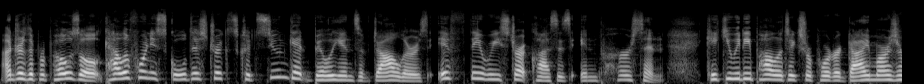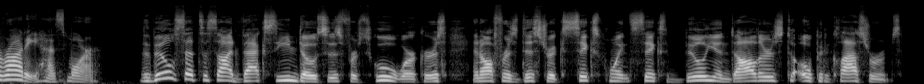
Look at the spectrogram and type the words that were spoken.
Under the proposal, California school districts could soon get billions of dollars if they restart classes in person. KQED politics reporter Guy Marzorati has more. The bill sets aside vaccine doses for school workers and offers districts $6.6 billion to open classrooms.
